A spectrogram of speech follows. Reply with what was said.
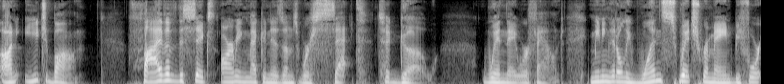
On each bomb, five of the six arming mechanisms were set to go when they were found, meaning that only one switch remained before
